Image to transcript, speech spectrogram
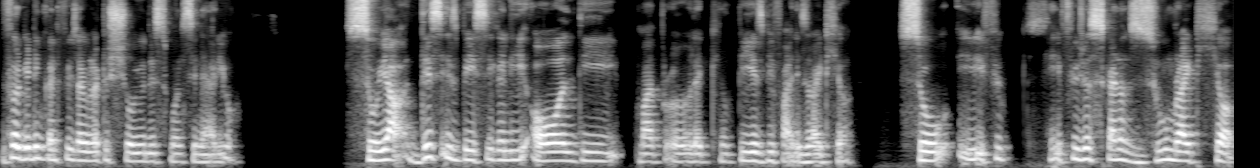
if you're getting confused I would like to show you this one scenario so yeah this is basically all the my like you know, psb file is right here. So if you if you just kind of zoom right here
